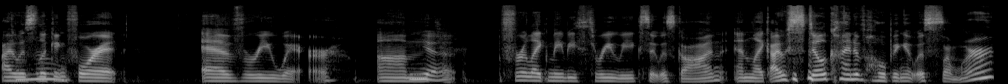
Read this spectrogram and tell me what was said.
I oh, was looking for it everywhere. Um, yeah. for like maybe three weeks it was gone and like i was still kind of hoping it was somewhere.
